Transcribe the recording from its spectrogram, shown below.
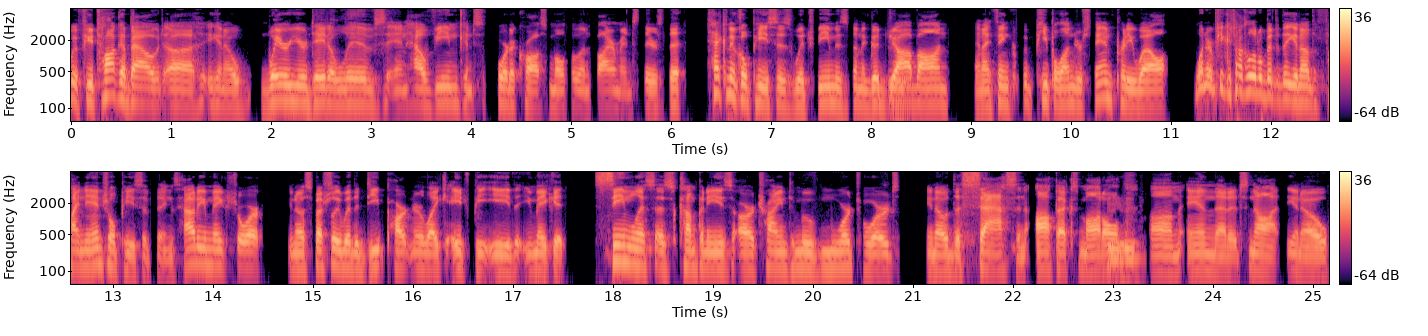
if you talk about, uh, you know, where your data lives and how Veeam can support across multiple environments, there's the technical pieces which Veeam has done a good mm-hmm. job on, and I think people understand pretty well. Wonder if you could talk a little bit about the, you know, the financial piece of things. How do you make sure, you know, especially with a deep partner like HPE, that you make it seamless as companies are trying to move more towards you know, the SaaS and OpEx model, mm-hmm. um, and that it's not, you know,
